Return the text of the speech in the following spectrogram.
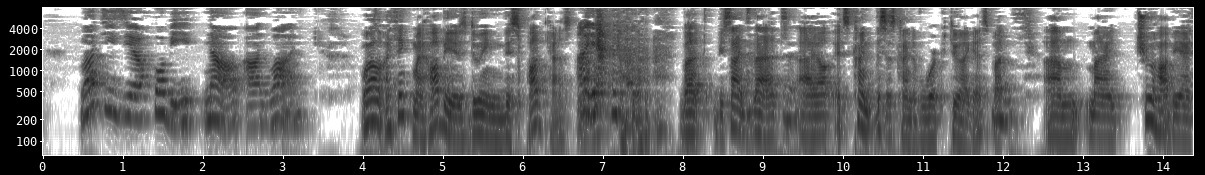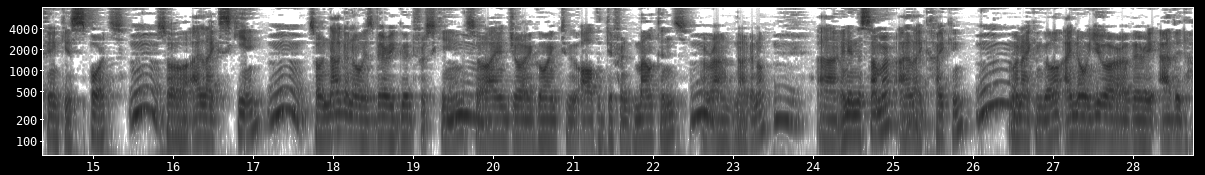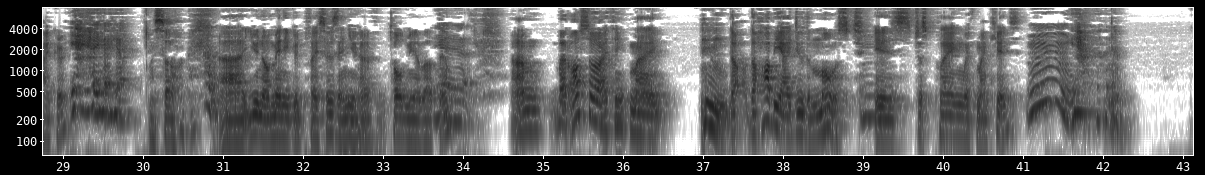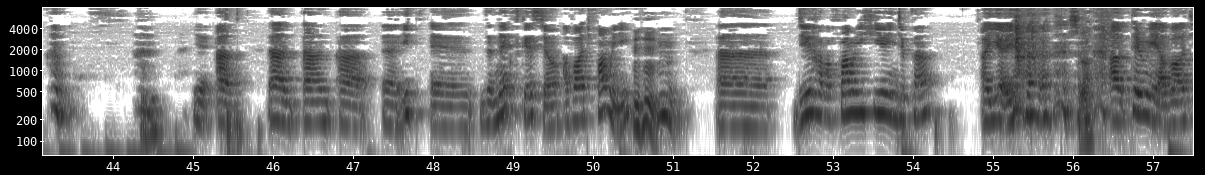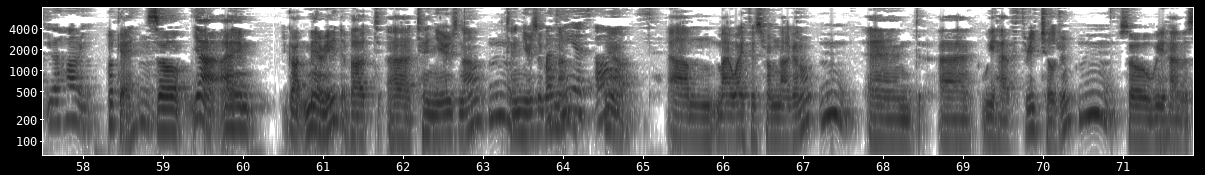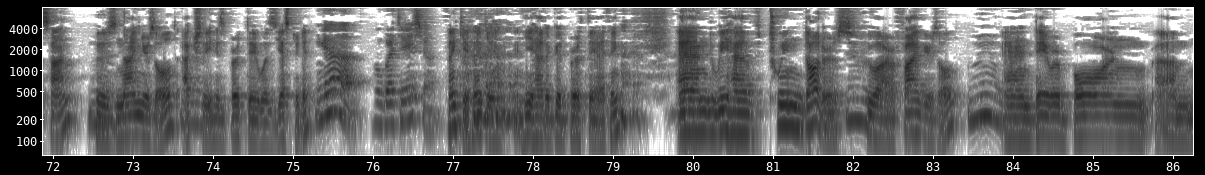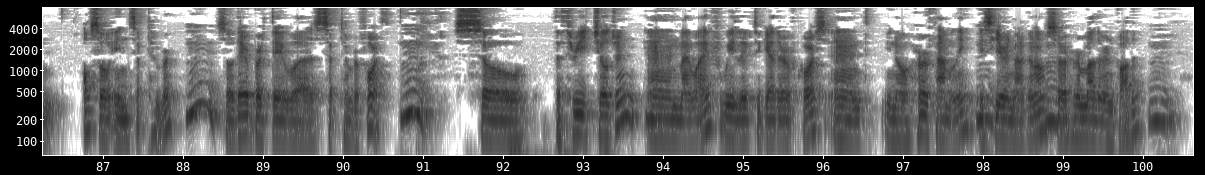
what is your hobby now and why? Well, I think my hobby is doing this podcast. Ah, yeah. but besides that, mm. I, it's kind, this is kind of work too, I guess. But, mm. um, my true hobby, I think, is sports. Mm. So I like skiing. So Nagano is very good for skiing. So I enjoy going to all the different mountains around Nagano. Uh, and in the summer, I like hiking when I can go. I know you are a very avid hiker. yeah, yeah, yeah, yeah. So, uh, you know many good places and you have told me about them. Yeah, yeah. Um, but also I think my, the, the hobby I do the most is just playing with my kids. Mm, yeah. yeah, and, and, and, uh, uh, it, uh, the next question about family. Mm. Uh, do you have a family here in Japan? Uh, yeah, yeah. So, uh, tell me about your family. okay. So, yeah, I got married about, uh, 10 years now. 10 years ago Ah, now. 10 years. Oh. Yeah. Um, my wife is from Nagano Mm. and, uh, we have three children. Mm. So we have a son who's nine years old. Actually, his birthday was yesterday. Yeah, congratulations. Thank you, thank you. he had a good birthday, I think. And we have twin daughters who are five years old, and they were born um, also in September. So their birthday was September fourth. So the three children and my wife, we live together, of course, and you know her family is here in Nagano, so her mother and father.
